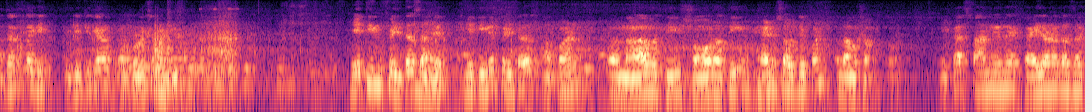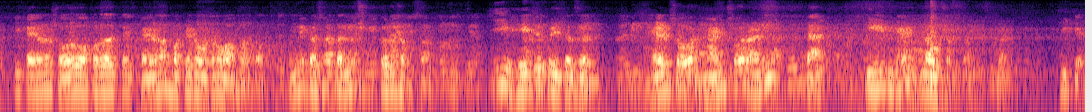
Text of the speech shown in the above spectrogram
आता तुला एक माहिती सांगतो. हे तीन फिल्टर्स आहेत. हे तिन्ही फिल्टर्स आपण नळावरती शॉवरवरती हँडशॉवरती पण लावू शकतो. एकाच फॅमिलीने काही जण कसं की काही जण शॉवर वापरतात काही- काही जण बकेट वॉटर वापरतात. तुम्ही कसं कन्व्हिन्स करू शकता? की हे जे फिल्टर्स आहेत हेड शॉवर हँड शॉवर आणि टॅप तीन ठिकाणी लावू शकता. ठीक आहे.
